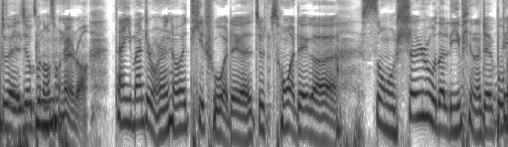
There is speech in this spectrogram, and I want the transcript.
对，就不能送这种。但一般这种人就会剔除我这个，就从我这个送深入的礼品的这部分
